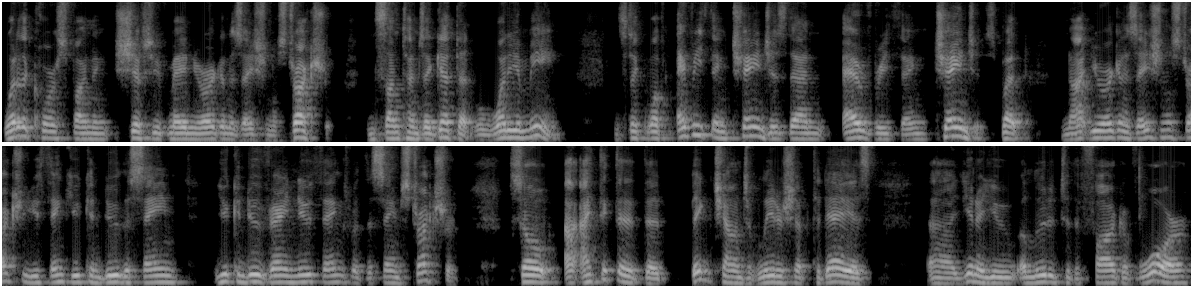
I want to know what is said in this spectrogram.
what are the corresponding shifts you've made in your organizational structure? And sometimes I get that. Well, what do you mean? It's like, well, if everything changes, then everything changes, but not your organizational structure. You think you can do the same, you can do very new things with the same structure. So I think the, the big challenge of leadership today is, uh, you know, you alluded to the fog of war,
